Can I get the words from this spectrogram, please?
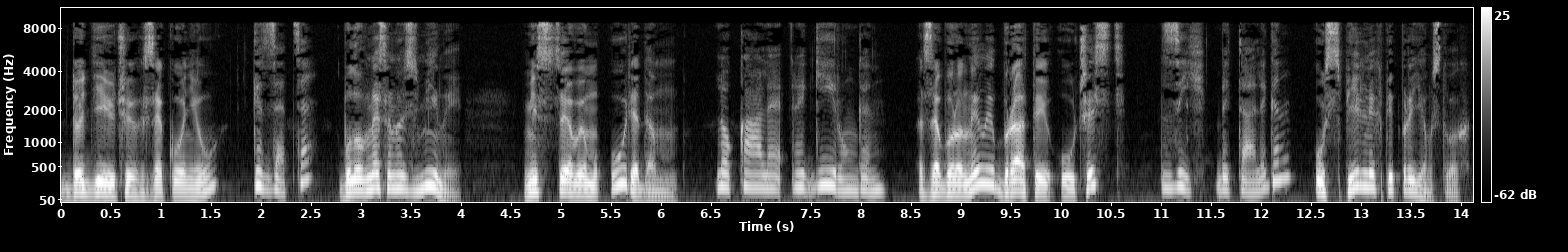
До діючих законів Gesetze. було внесено зміни. Місцевим урядам Lokale Regierungen. заборонили брати участь Sich beteiligen. у спільних підприємствах.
